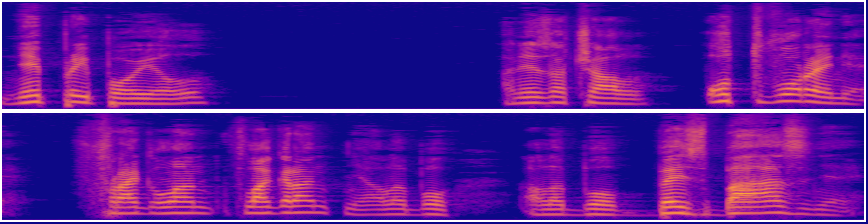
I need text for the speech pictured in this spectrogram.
nepripojil a nezačal otvorene, flagrantne alebo, alebo bezbázne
